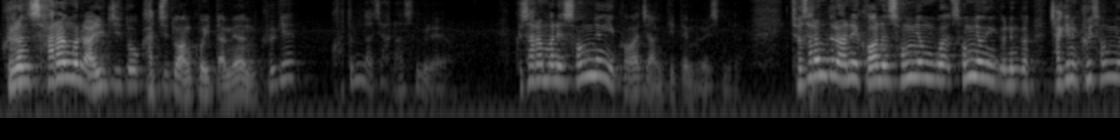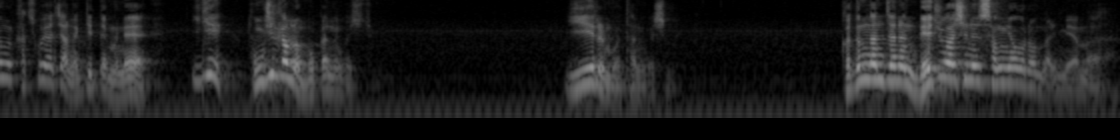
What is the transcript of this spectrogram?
그런 사랑을 알지도 갖지도 않고 있다면 그게 거듭나지 않아서 그래요. 그 사람 안에 성령이 거하지 않기 때문에 그렇습니다. 저 사람들 안에 거하는 성령과 성령이 그런 거 자기는 그 성령을 소유하지 않았기 때문에 이게 동질감을 못 갖는 것이죠. 이해를 못 하는 것입니다. 거듭난 자는 내주하시는 성령으로 말미암아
